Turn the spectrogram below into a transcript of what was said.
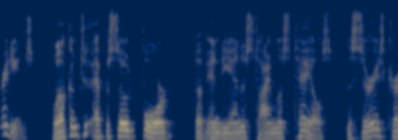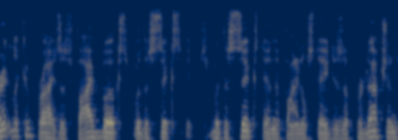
Greetings. Welcome to episode four of Indiana's Timeless Tales. The series currently comprises five books with sixth with the sixth in the final stages of production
